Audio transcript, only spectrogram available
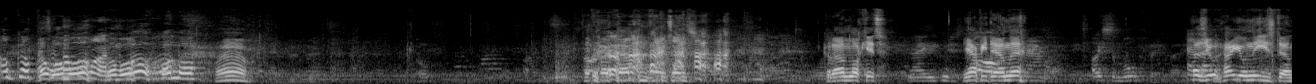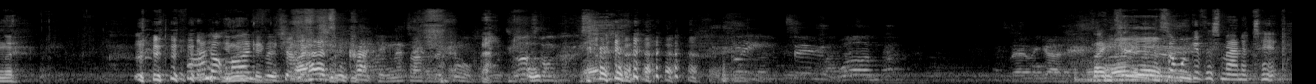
Oh god, there's Oh, one another more. one. One more. Oh, one more. Wow. Got 5,000 photos. Got to unlock it. No, you can just... You happy down there? isomorphic. How's your, how are your knees down there? They're not mine for the I show. heard some cracking. That's over the floor. Last one. Oh. Three, two, one. There we go. Thank you. Someone give this man a tip.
